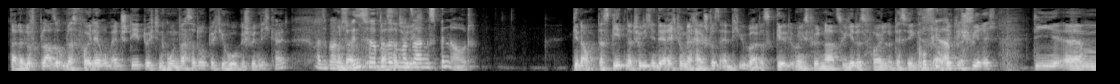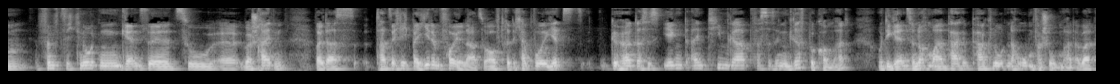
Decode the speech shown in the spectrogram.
da eine Luftblase um das Foil herum entsteht durch den hohen Wasserdruck, durch die hohe Geschwindigkeit. Also beim Windsurfen würde man sagen Spin-out. Genau, das geht natürlich in der Richtung nachher schlussendlich über. Das gilt übrigens für nahezu jedes Foil und deswegen ist es auch wirklich schwierig, die ähm, 50 Knoten Grenze zu äh, überschreiten, weil das tatsächlich bei jedem Foil nahezu auftritt. Ich habe wohl jetzt gehört, dass es irgendein Team gab, was das in den Griff bekommen hat und die Grenze noch mal ein paar, paar Knoten nach oben verschoben hat. Aber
